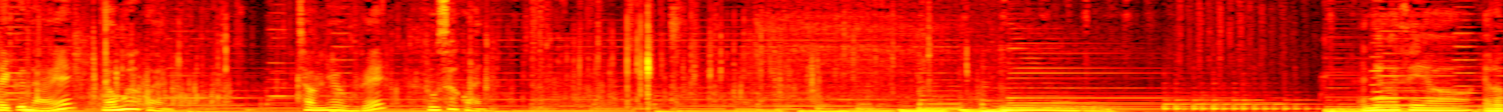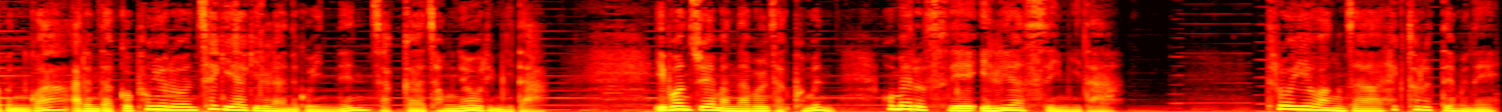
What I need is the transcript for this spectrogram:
백은하의 영화관, 정여울의 도서관. 안녕하세요. 여러분과 아름답고 풍요로운 책 이야기를 나누고 있는 작가 정여울입니다. 이번 주에 만나볼 작품은 호메로스의 일리아스입니다. 트로이의 왕자 헥토르 때문에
